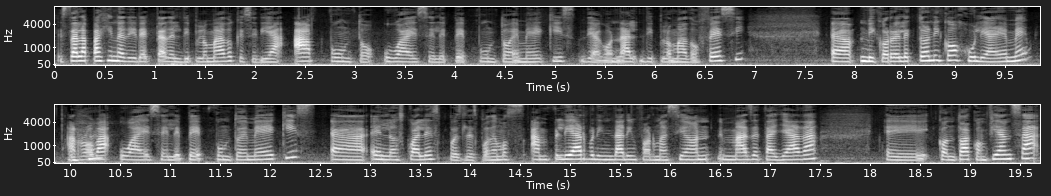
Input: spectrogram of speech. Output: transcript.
Está la página directa del diplomado que sería a.uaslp.mx, diagonal diplomado FESI. Ah, mi correo electrónico, juliam, arroba uaslp.mx, ah, en los cuales pues les podemos ampliar, brindar información más detallada eh, con toda confianza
